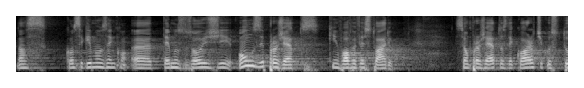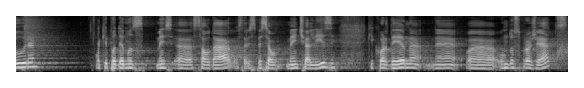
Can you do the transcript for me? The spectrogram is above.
nós conseguimos, uh, temos hoje 11 projetos que envolvem vestuário. São projetos de corte e costura, Aqui podemos uh, saudar, gostaria especialmente a Lise, que coordena né, uh, um dos projetos,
